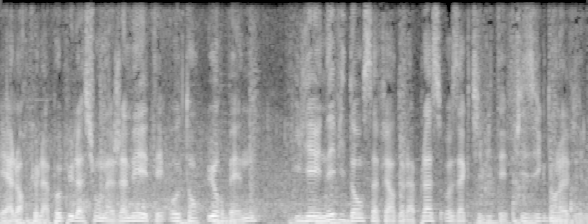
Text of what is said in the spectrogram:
et alors que la population n'a jamais été autant urbaine, il y a une évidence à faire de la place aux activités physiques dans la ville.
